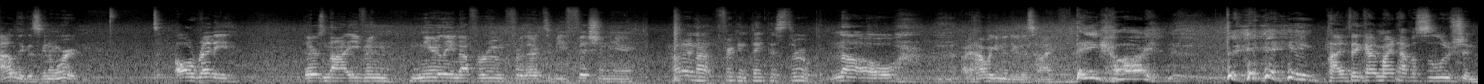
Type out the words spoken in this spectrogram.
I don't think this is gonna work. Already, there's not even nearly enough room for there to be fish in here. How did I not freaking think this through? No. Alright, how are we gonna do this Hy? Think Hy! Think! I think I might have a solution.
